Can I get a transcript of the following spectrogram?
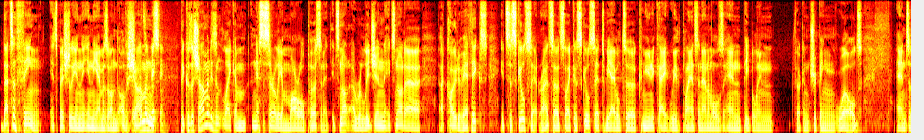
that's a thing, especially in the in the Amazon of a- it's a shamans. thing. Because a shaman isn't like a, necessarily a moral person. It, it's not a religion. It's not a, a code of ethics. It's a skill set, right? So it's like a skill set to be able to communicate with plants and animals and people in fucking tripping worlds and to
